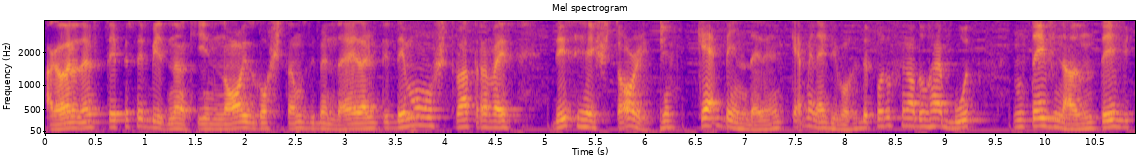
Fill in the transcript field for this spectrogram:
a galera deve ter percebido né, que nós gostamos de Ben 10, a gente demonstrou através desse Restore, a gente quer Ben 10, a gente quer Ben 10 de volta. Depois do final do reboot, não teve nada, não teve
